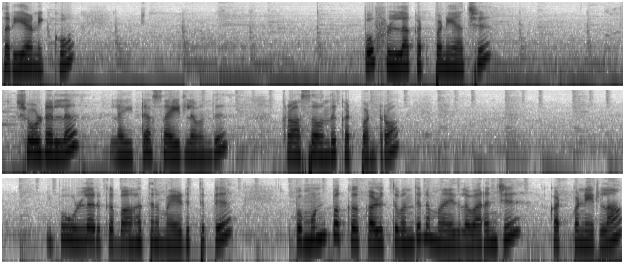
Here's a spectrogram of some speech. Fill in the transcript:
சரியாக நிற்கும் இப்போது ஃபுல்லாக கட் பண்ணியாச்சு. ஷோல்டரில் லைட்டாக சைடில் வந்து க்ராஸாக வந்து கட் பண்ணுறோம் இப்போ உள்ளே இருக்க பாகத்தை நம்ம எடுத்துட்டு இப்போ முன்பக்க கழுத்து வந்து நம்ம இதில் வரைஞ்சி கட் பண்ணிடலாம்.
